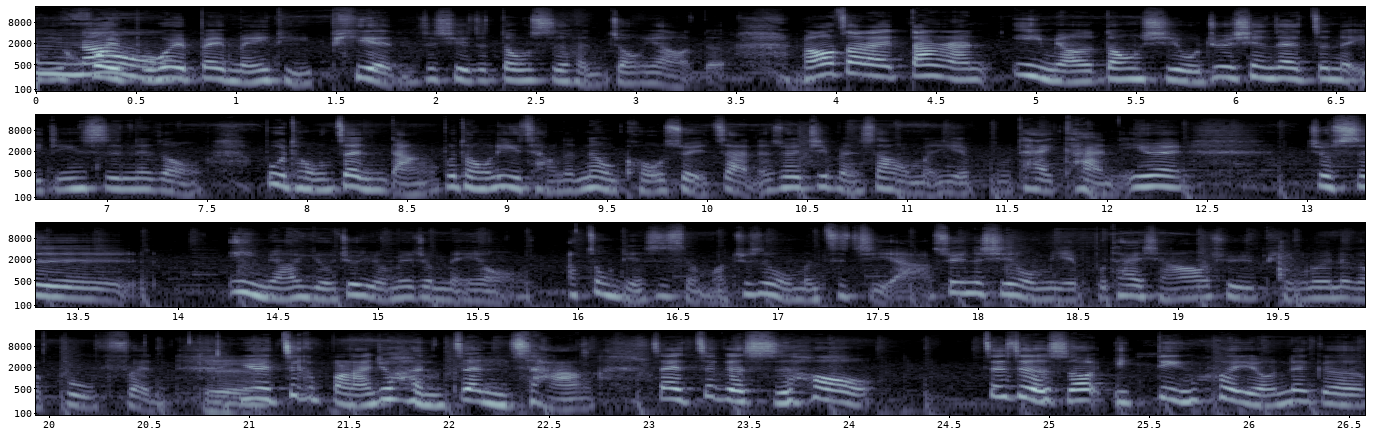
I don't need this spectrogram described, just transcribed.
你会不会被媒体骗？这些这都是很重要的。然后再来，当然疫苗的东西，我觉得现在真的已经是那种不同政党、不同立场的那种口水战了，所以基本上我们也不太看，因为就是疫苗有就有，没有就没有啊。重点是什么？就是我们自己啊，所以那些我们也不太想要去评论那个部分。因为这个本来就很正常，在这个时候，在这个时候一定会有那个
